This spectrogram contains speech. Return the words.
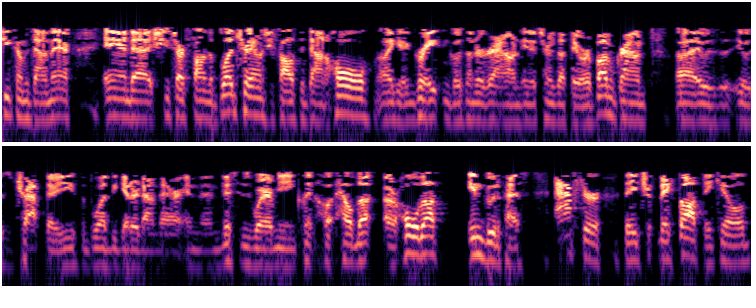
she comes down there and uh, she starts following the blood trail and she follows it down a hole like a grate and goes underground. And it turns out they were above ground. Uh, it was it was a trap there. You used the blood to get her down there. And then this is where me and Clint held up or hold up in Budapest after they tr- they thought they killed.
